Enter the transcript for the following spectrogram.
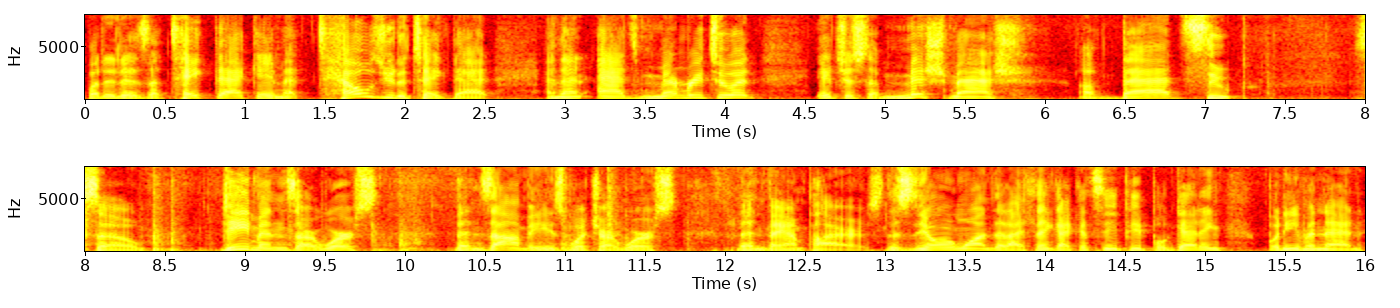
but it is a take that game that tells you to take that and then adds memory to it. It's just a mishmash of bad soup. So demons are worse than zombies, which are worse than vampires. This is the only one that I think I could see people getting, but even then,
